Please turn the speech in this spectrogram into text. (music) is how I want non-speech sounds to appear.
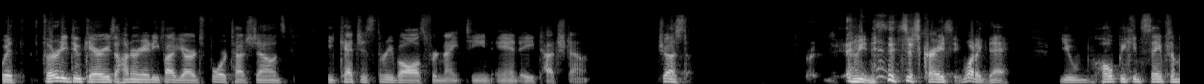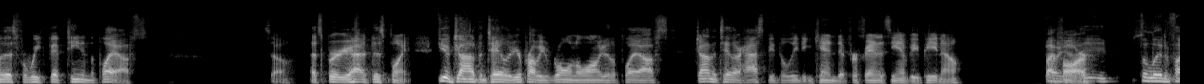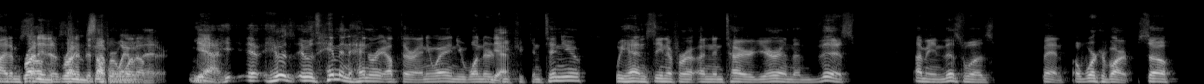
with 32 carries, 185 yards, four touchdowns. He catches three balls for 19 and a touchdown. Just, I mean, (laughs) it's just crazy. What a day you hope he can save some of this for week 15 in the playoffs. So that's where you're at at this point. If you have Jonathan Taylor, you're probably rolling along to the playoffs. Jonathan Taylor has to be the leading candidate for fantasy MVP now, by oh, far. Yeah. He solidified himself, running, running like himself away with it. There. Yeah, yeah he, it, it, was it was him and Henry up there anyway, and you wondered yeah. if he could continue. We hadn't seen it for an entire year, and then this, I mean, this was man a work of art. So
